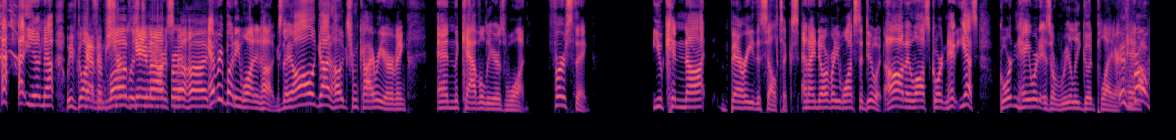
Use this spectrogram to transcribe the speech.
you know, now we've gone Kevin from Love shirtless came J.R. out for a Smith. hug. Everybody wanted hugs. They all got hugs from Kyrie Irving, and the Cavaliers won. First thing, you cannot bury the Celtics, and I know everybody wants to do it. Oh, they lost Gordon. Hay- yes, Gordon Hayward is a really good player. It's and broke.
